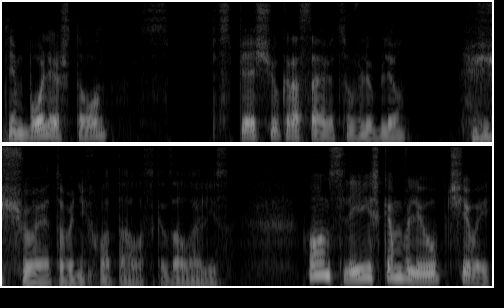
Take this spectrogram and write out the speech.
Тем более, что он в спящую красавицу влюблен. — Еще этого не хватало, — сказала Алиса. — Он слишком влюбчивый.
